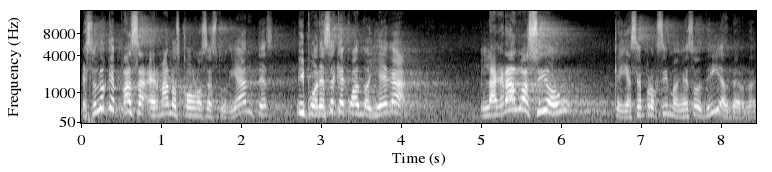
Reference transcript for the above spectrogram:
Eso es lo que pasa, hermanos, con los estudiantes. Y por eso es que cuando llega la graduación, que ya se aproximan esos días, ¿verdad?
